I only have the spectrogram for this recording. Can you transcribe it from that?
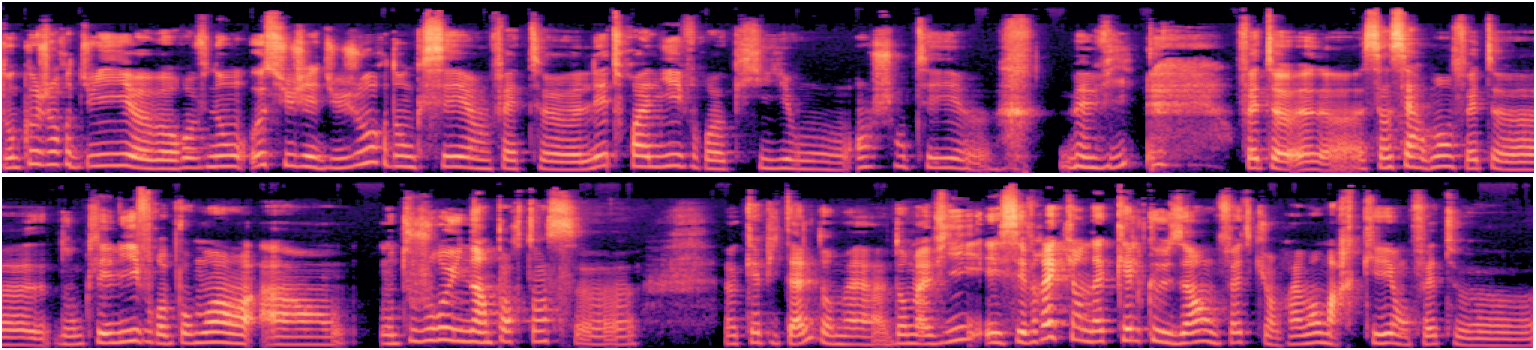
Donc aujourd'hui, revenons au sujet du jour. Donc c'est en fait les trois livres qui ont enchanté ma vie. En fait, sincèrement, en fait, donc les livres pour moi ont toujours eu une importance capitale dans ma dans ma vie. Et c'est vrai qu'il y en a quelques-uns en fait qui ont vraiment marqué en fait euh,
